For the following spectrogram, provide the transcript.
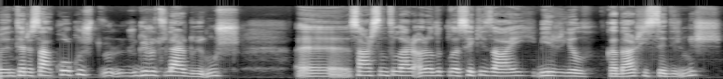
e, enteresan, korkunç gürültüler duyulmuş. Ee, sarsıntılar aralıkla 8 ay, 1 yıl kadar hissedilmiş.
